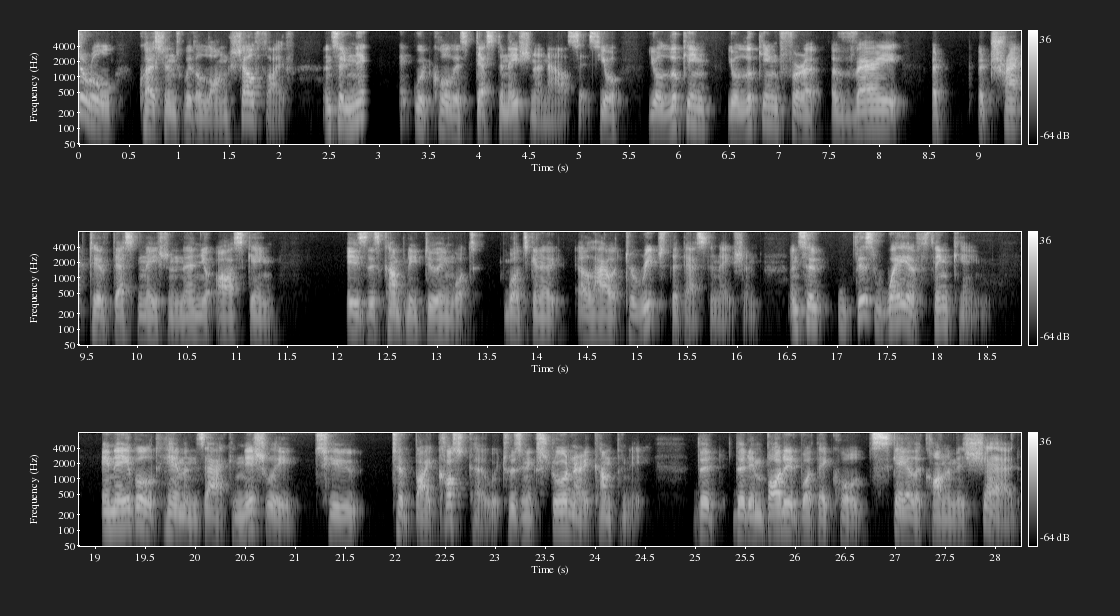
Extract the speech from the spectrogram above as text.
are all questions with a long shelf life. And so Nick would call this destination analysis. You're you're looking you're looking for a, a very a, attractive destination, and then you're asking, is this company doing what's what's going to allow it to reach the destination? And so this way of thinking enabled him and Zach initially to to buy Costco, which was an extraordinary company that that embodied what they called scale economies shared.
